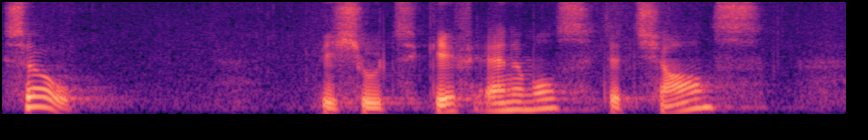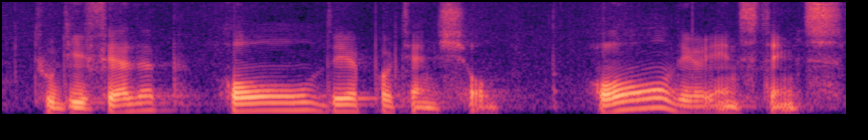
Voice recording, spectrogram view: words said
So, we should give animals the chance to develop all their potential, all their instincts,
